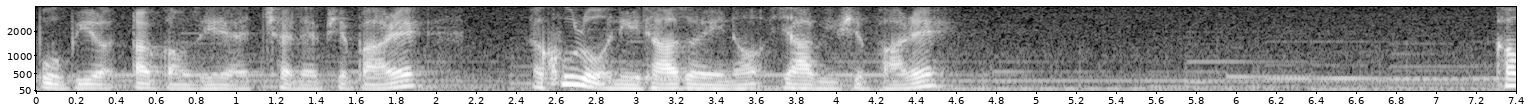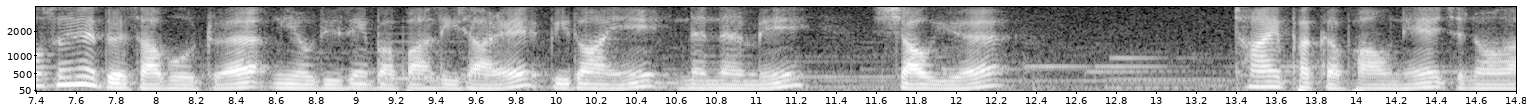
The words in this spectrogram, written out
ပို့ပြီးတော့တောက်ကောင်းစေတဲ့အချက်လည်းဖြစ်ပါတယ်အခုလိုအနေထားဆိုရင်တော့ရပြီဖြစ်ပါတယ်ခောက်ဆွဲနဲ့တွေ့စားဖို့အတွက်ငရုတ်ဒီစိမ့်ပါပါလှီထားတယ်ပြီးတော့ရင်နနံပင်ရှောက်ရွက်ထိုင်းဖက်ကဖောင်းနဲ့ကျွန်တော်က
